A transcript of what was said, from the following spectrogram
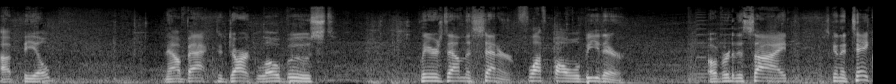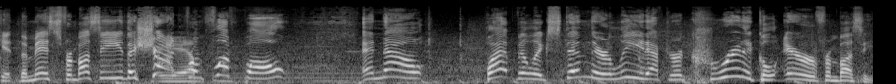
Upfield. Now back to Dark. Low boost. Clears down the center. Fluff ball will be there. Over to the side. He's going to take it. The miss from Bussy. The shot Yep. from Fluff ball. And now Platteville extend their lead after a critical error from Bussy.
